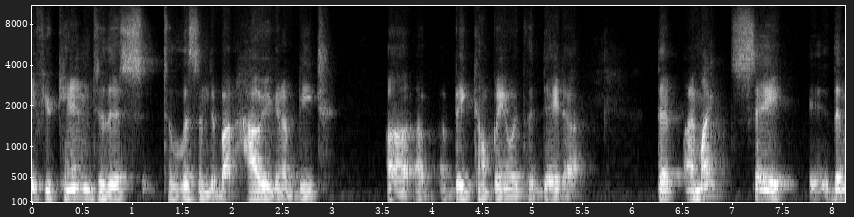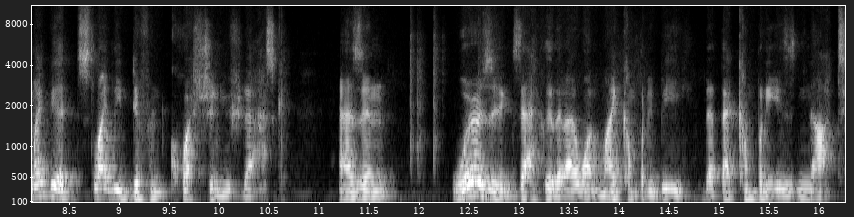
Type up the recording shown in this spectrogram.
if you came to this to listen to about how you're going to beat a, a big company with the data, that I might say there might be a slightly different question you should ask, as in, where is it exactly that I want my company to be that that company is not?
